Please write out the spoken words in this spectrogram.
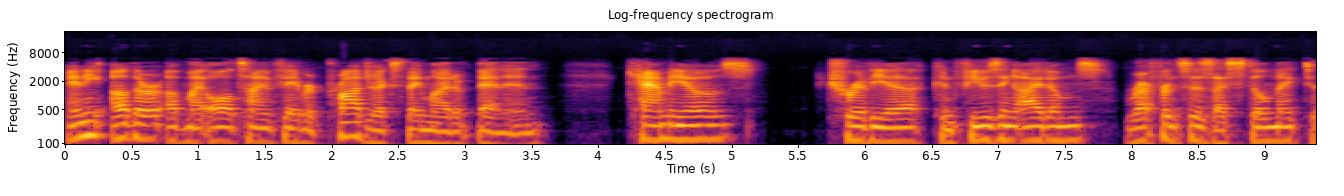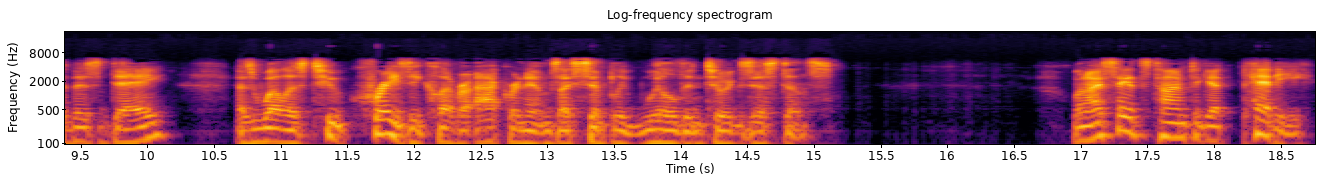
any other of my all time favorite projects they might have been in, cameos, trivia, confusing items, references I still make to this day, as well as two crazy clever acronyms I simply willed into existence. When I say it's time to get petty,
